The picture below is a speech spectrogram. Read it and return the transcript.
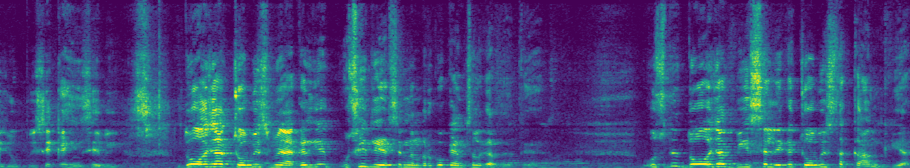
यूपी से, कहीं से भी 2024 में आकर ये उसी डेट से नंबर को कैंसिल कर देते हैं। उसने 2020 से लेकर 24 तक काम किया।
